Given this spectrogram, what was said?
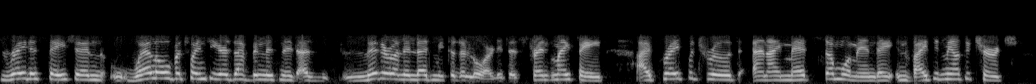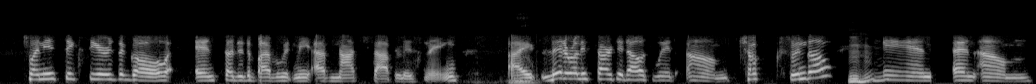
radio station, well over 20 years I've been listening, has literally led me to the Lord. It has strengthened my faith. I prayed for truth, and I met some women. They invited me out to church 26 years ago and studied the Bible with me. I've not stopped listening. I literally started out with um, Chuck Swindoll mm-hmm. and and um,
